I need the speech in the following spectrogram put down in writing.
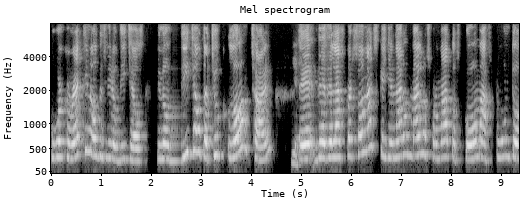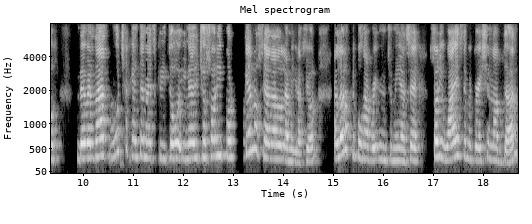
who were correcting all these little details, you know, details that took long time, eh, desde las personas que llenaron mal los formatos, comas, puntos, de verdad, mucha gente me ha escrito y me ha dicho, sorry, ¿por qué no se ha dado la migración? A lot of people have written to me and said, sorry, why is the migration not done?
